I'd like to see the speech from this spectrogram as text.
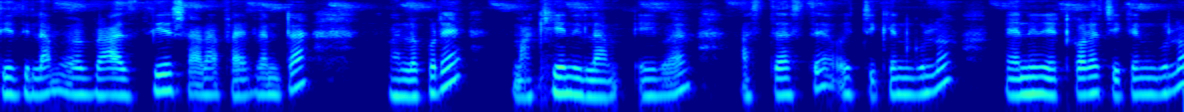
দিয়ে দিলাম, এবার ব্রাশ দিয়ে সারা ফ্রাই প্যানটা ভালো করে মাখিয়ে নিলাম। এবার আস্তে আস্তে ওই চিকেনগুলো, ম্যারিনেট করা চিকেনগুলো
